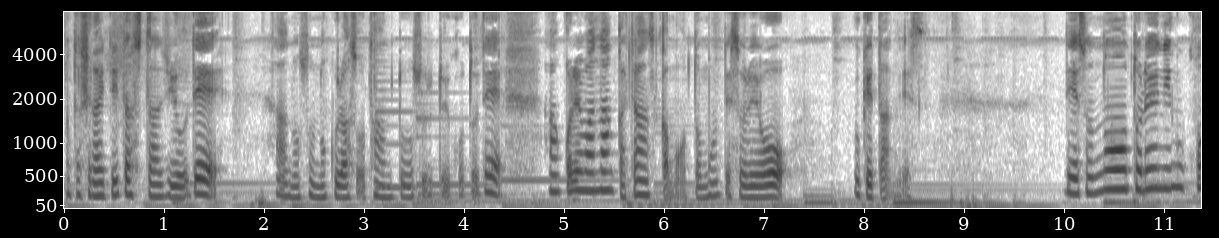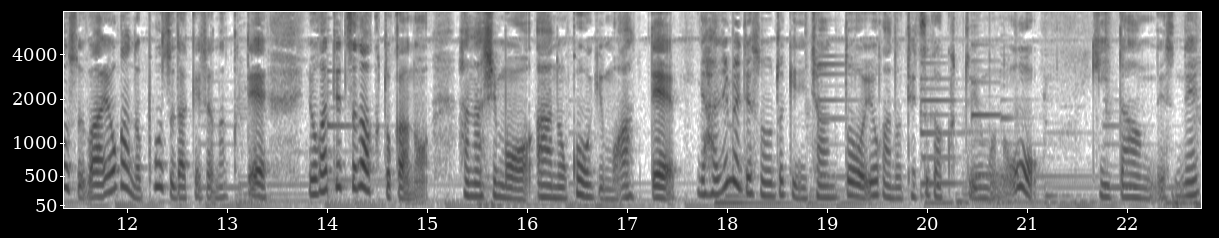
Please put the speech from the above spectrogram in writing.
私が行っていたスタジオであのそのクラスを担当するということであこれはなんかチャンスかもと思ってそれを受けたんです。でそのトレーニングコースはヨガのポーズだけじゃなくてヨガ哲学とかの話もあの講義もあってで初めてその時にちゃんとヨガの哲学というものを聞いたんですね。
